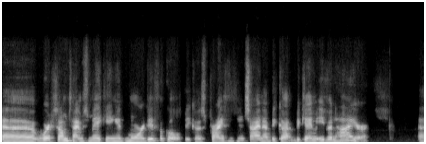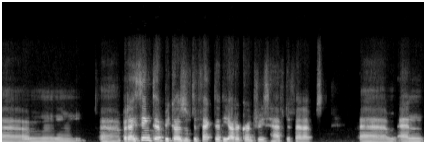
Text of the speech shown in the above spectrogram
uh, were sometimes making it more difficult because prices in China beca- became even higher. Um, uh, but I think that because of the fact that the other countries have developed, um, and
